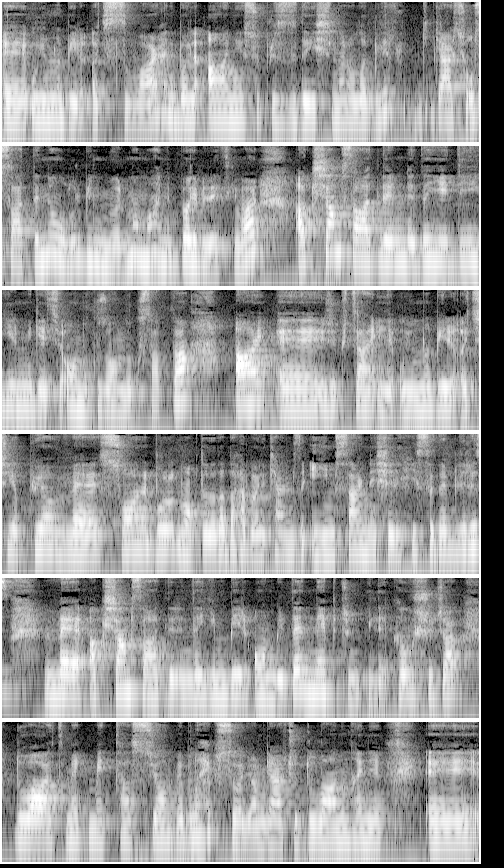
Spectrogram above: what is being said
e, uyumlu bir açısı var. Hani böyle ani sürprizli değişimler olabilir. Gerçi o saatte ne olur bilmiyorum ama hani böyle bir etki var. Akşam saatlerinde de 7'yi 20 geçe 19-19 hatta Ay e, Jüpiter ile uyumlu bir açı yapıyor ve sonra bu noktada da daha böyle kendimizi iyimser, neşeli hissedebiliriz ve akşam saatlerinde 21-11'de Neptün ile kavuşacak. Dua etmek, meditasyon ve bunu hep söylüyorum. Gerçi duanın hani e,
